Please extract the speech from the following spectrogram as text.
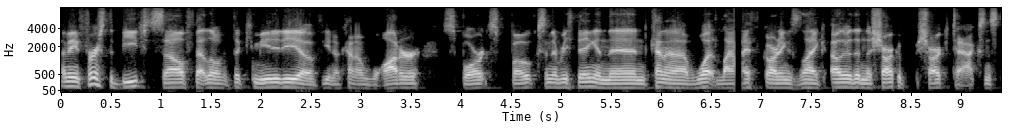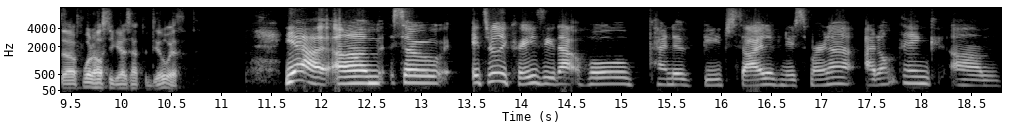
I mean, first the beach itself, that little the community of you know kind of water sports folks and everything, and then kind of what lifeguarding is like other than the shark shark attacks and stuff. What else do you guys have to deal with? Yeah. Um, so it's really crazy that whole kind of beach side of New Smyrna. I don't think um,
